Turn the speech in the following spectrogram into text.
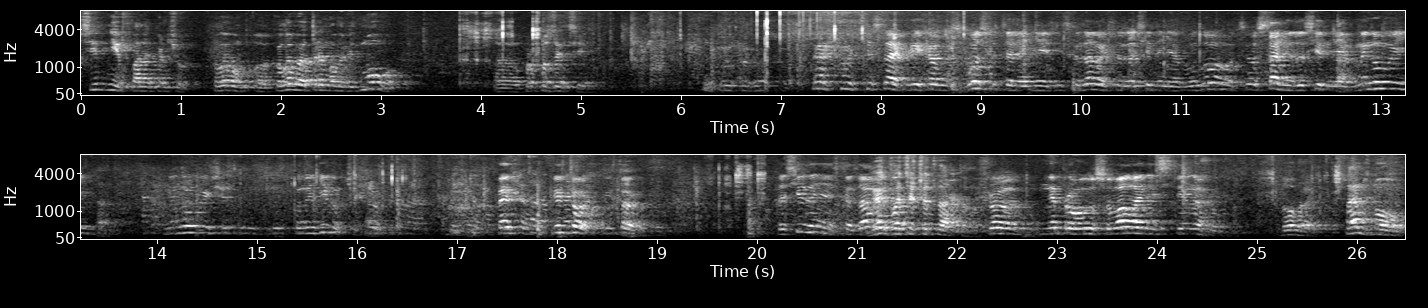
7 днів, пане Кольчук, коли, вам, е, коли ви отримали відмову е, пропозиції, Першого числа я приїхав з госпіталя і сказали, що засідання було. От останнє засідання Так. минулий, Так. минулий чи понеділок чи що? Вівторок, вівторок. Засідання сказали, 24-го. що не проголосувала ініціативна група. Добре, читаємо знову.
